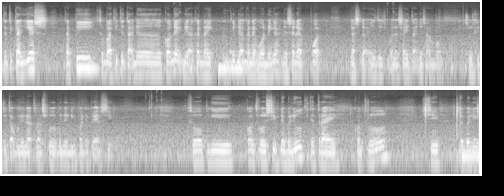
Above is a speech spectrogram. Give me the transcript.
kita tekan yes tapi sebab kita tak ada connect dia akan naik mungkin dia akan naik warning lah dia select port does not exist mana saya tak ada sambung. So kita tak boleh nak transfer benda ni kepada PLC so pergi control shift W kita try control shift W.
